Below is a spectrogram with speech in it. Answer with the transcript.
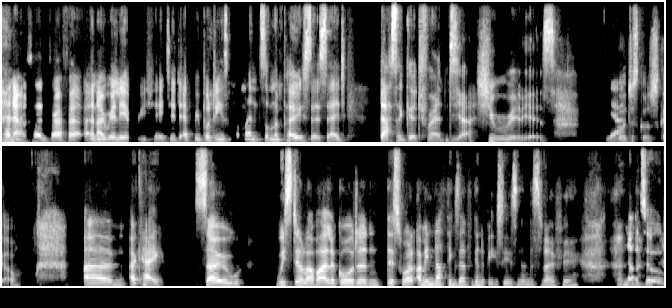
10 out of 10 for effort. And I really appreciated everybody's comments on the post that said, that's a good friend. Yeah, she really is. Yeah. Gorgeous, gorgeous girl. Um, okay. So we still love Isla Gordon. This one, I mean, nothing's ever going to beat Season in the Snow for you. I Not at all.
